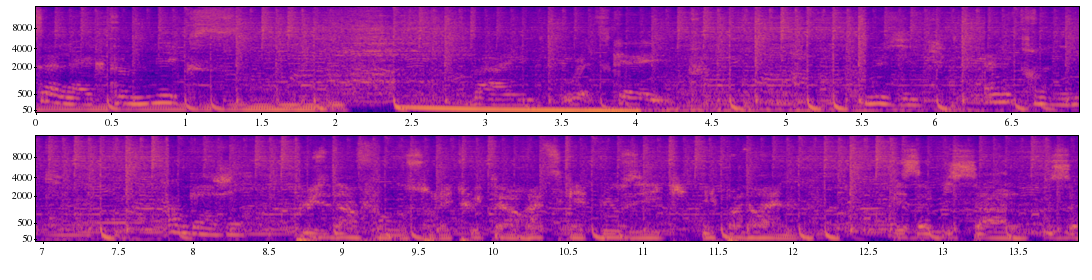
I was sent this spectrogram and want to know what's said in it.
Select Mix by Redscape. Musique électronique engagée. Plus d'infos sur les Twitter Redscape Music et Podren. Les Abyssales, The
